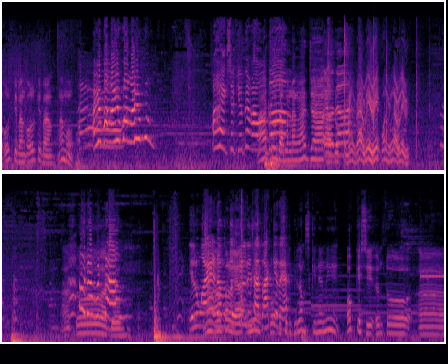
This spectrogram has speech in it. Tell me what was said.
Ulti bang, ulti bang. Ngamu. Ayo, bang, ayo, bang, ayo, bang. Ah, execute-nya kalau Aduh, udah menang aja. Ya Aduh, udah. pening kali, pening kali. Aduh, aduh. Ya lumayan Nah, dapat kill di saat terakhir ya. Bisa dibilang skinnya nih oke sih untuk eh,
